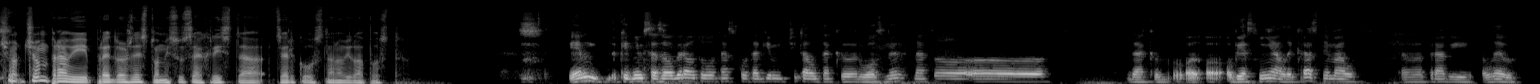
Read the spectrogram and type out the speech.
Čo, čom praví pred roždestvom Isusa Krista cerko ustanovila post? Viem, keď ním sa zaoberal tou otázkou, tak im čítal tak rôzne na to uh, tak objasnenia, ale krásne mal uh, pravý Lev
